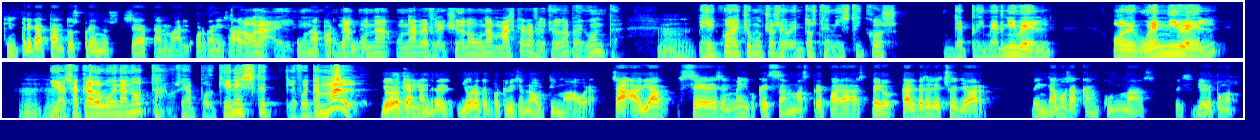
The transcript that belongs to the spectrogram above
que entrega tantos premios, sea tan mal organizado. Ahora, el- en una parte una, final. una, una reflexión, o una, más que reflexión, una pregunta. Mm, México ha hecho muchos eventos tenísticos de primer nivel o de buen nivel y ha ujú. sacado buena nota. O sea, ¿por qué en este le fue tan mal? Yo creo que, Sí. Andrés, yo creo que porque lo hicieron a última hora. O sea, había sedes en México que están más preparadas, pero tal vez el hecho de llevar, vendamos a Cancún más, pues yo le pongo,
